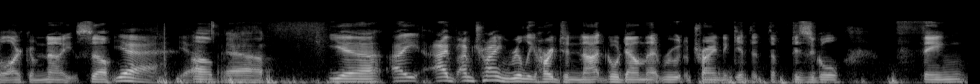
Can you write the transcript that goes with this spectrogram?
Arkham Knight, so yeah, yeah, um, Yeah. Yeah, I I've, I'm trying really hard to not go down that route of trying to get the, the physical thing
